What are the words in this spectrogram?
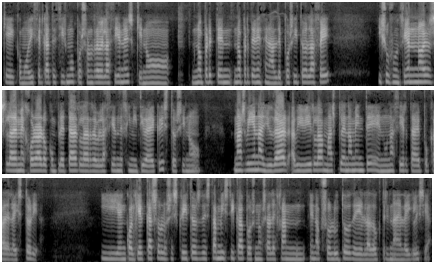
que como dice el catecismo, pues son revelaciones que no, no, no pertenecen al depósito de la fe y su función no es la de mejorar o completar la revelación definitiva de Cristo, sino más bien ayudar a vivirla más plenamente en una cierta época de la historia. Y en cualquier caso, los escritos de esta mística pues no se alejan en absoluto de la doctrina de la Iglesia.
